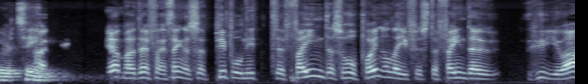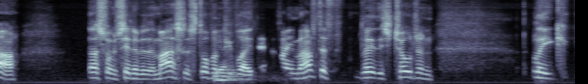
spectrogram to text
we're a team. Yeah, I definitely think it's that people need to find. That's the whole point of life is to find out who you are. That's what I'm saying about the mask. Is stopping yeah. people identifying. We have to let these children, like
